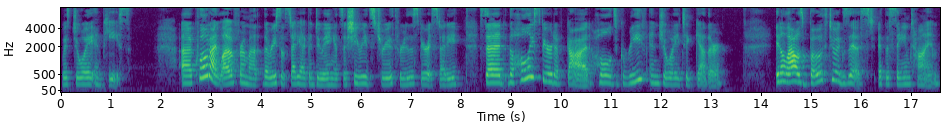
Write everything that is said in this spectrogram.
with joy and peace. A quote I love from a, uh, the recent study I've been doing, it's a She Reads Truth through the Spirit study, said, The Holy Spirit of God holds grief and joy together. It allows both to exist at the same time.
